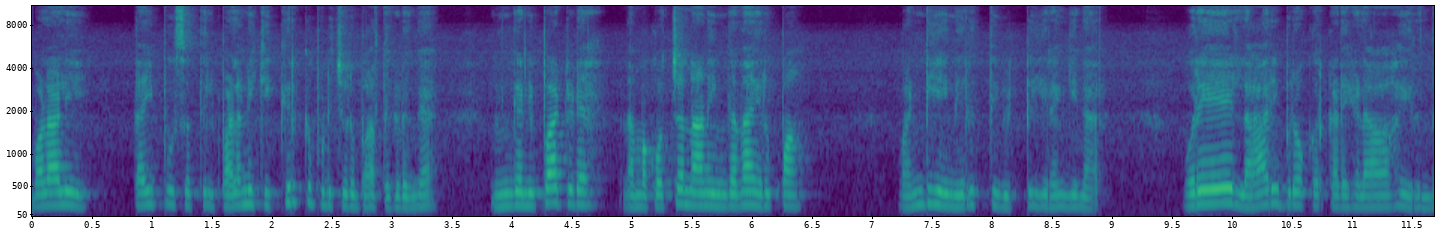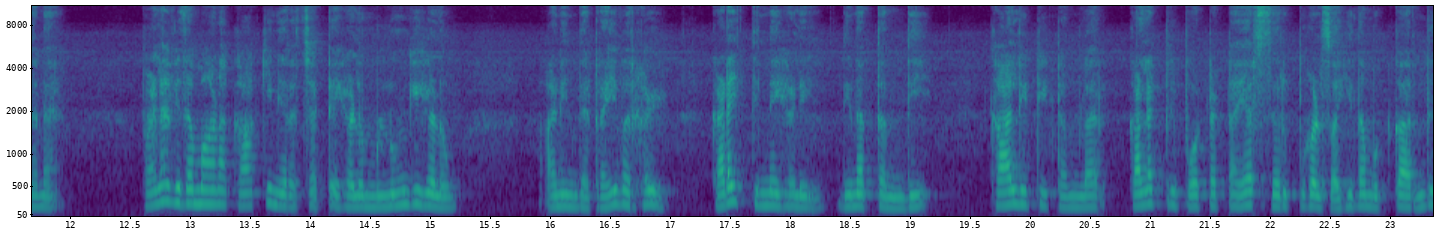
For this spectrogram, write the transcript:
மொளாளி தைப்பூசத்தில் பழனிக்கு கிறுக்கு பிடிச்சிடும் பார்த்துக்கிடுங்க. இங்கே நிப்பாட்டுட. நம்ம கொச்சன் நான் இங்கே தான் இருப்பான். வண்டியை நிறுத்திவிட்டு இறங்கினார். ஒரே லாரி புரோக்கர் கடைகளாக இருந்தன. பலவிதமான காக்கி நிறச்சட்டைகளும் லுங்கிகளும் அணிந்த டிரைவர்கள் கடை திண்ணைகளில் தினத்தந்தி காலிட்டி டம்ளர் கலற்றி போட்ட டயர் செருப்புகள் சகிதம் உட்கார்ந்து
